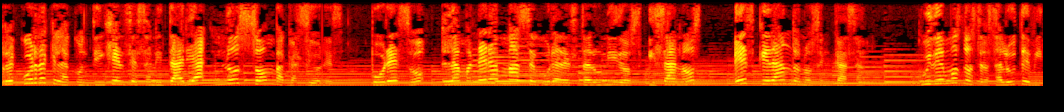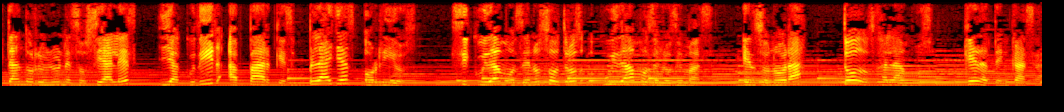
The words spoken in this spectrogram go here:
Recuerda que la contingencia sanitaria no son vacaciones. Por eso, la manera más segura de estar unidos y sanos es quedándonos en casa. Cuidemos nuestra salud evitando reuniones sociales y acudir a parques, playas o ríos. Si cuidamos de nosotros, cuidamos de los demás. En Sonora, todos jalamos. Quédate en casa.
